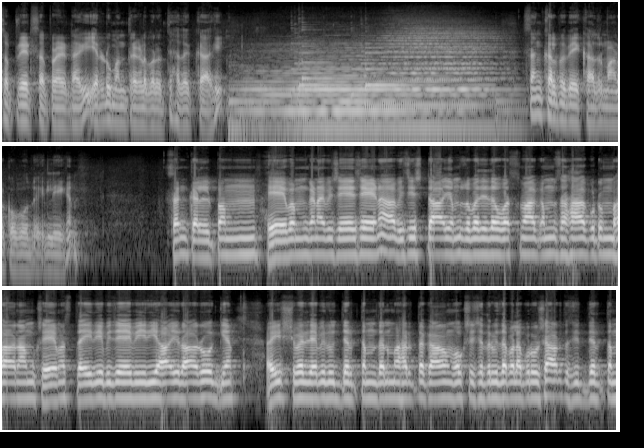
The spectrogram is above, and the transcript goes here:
ಸಪ್ರೇಟ್ ಸಪ್ರೇಟಾಗಿ ಎರಡು ಮಂತ್ರಗಳು ಬರುತ್ತೆ ಅದಕ್ಕಾಗಿ. ಸಂಕಲ್ಪ ಬೇಕಾದರೂ ಮಾಡ್ಕೋಬೋದು ಇಲ್ಲೀಗ. సంకల్పం ఏం గణవిశేషేణ విశిష్టాయం సుపదిదౌ అస్మాకం సహా కుటుంబానాం క్షేమస్థైర్య విజయ వీర్యాయురారోగ్య ఐశ్వర్యభివృద్ధ్యర్థం ధర్మహర్తకామోక్షశతుర్విధఫలపురుషార్థసిద్ధ్యర్థం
